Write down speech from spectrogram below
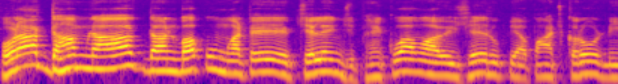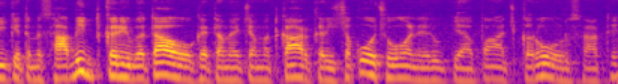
ભોળાદ ધામના દાનબાપુ માટે એક ચેલેન્જ ફેંકવામાં આવી છે. રૂપિયા પાંચ કરોડની કે તમે સાબિત કરી બતાવો કે તમે ચમત્કાર કરી શકો છો અને રૂપિયા પાંચ કરોડ સાથે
